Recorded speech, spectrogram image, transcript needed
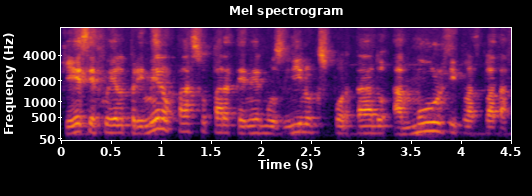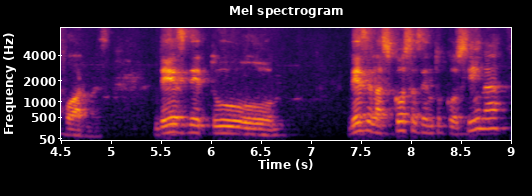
que ese fue el primer paso para tenermos Linux portado a múltiples plataformas, desde, tu, desde las cosas en tu cocina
